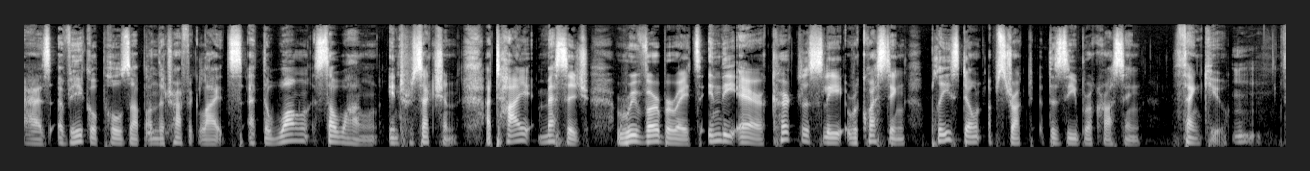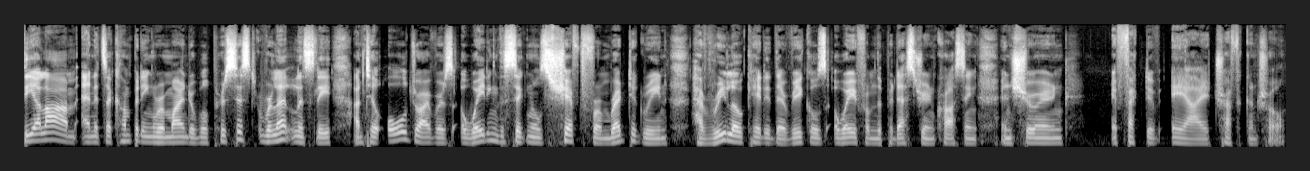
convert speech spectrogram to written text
as a vehicle pulls up on the traffic lights at the Wong Sawang intersection. A Thai message reverberates in the air, courteously requesting, please don't obstruct the zebra crossing. Thank you. Mm. The alarm and its accompanying reminder will persist relentlessly until all drivers awaiting the signal's shift from red to green have relocated their vehicles away from the pedestrian crossing, ensuring effective AI traffic control.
